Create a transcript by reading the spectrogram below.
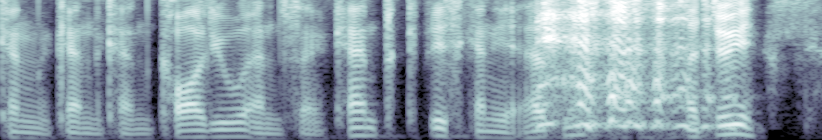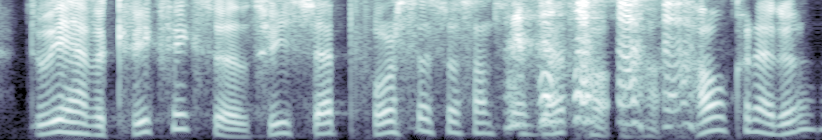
can can can call you and say, "Can please can you help me?" do you do you have a quick fix or a three step process or something like that? How, how can I do?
